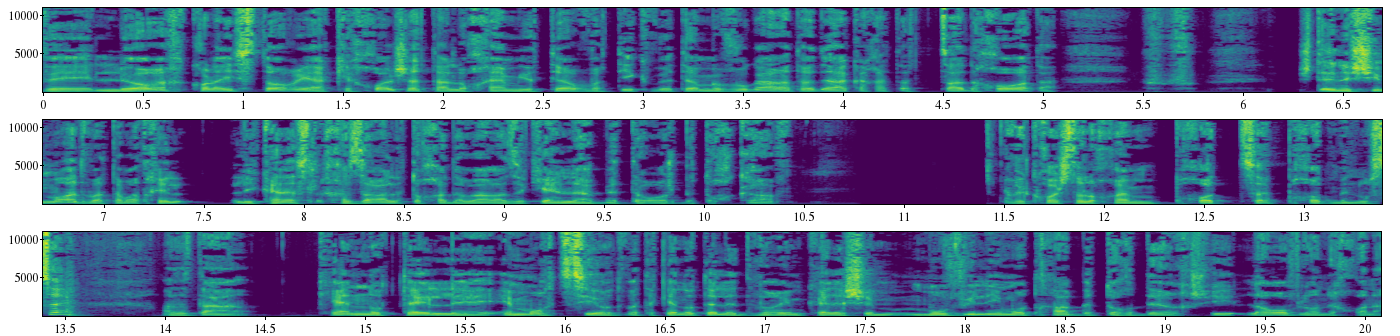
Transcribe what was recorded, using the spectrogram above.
ולאורך כל ההיסטוריה ככל שאתה לוחם יותר ותיק ויותר מבוגר אתה יודע לקחת את הצעד אחורה אתה שתי נשימות ואתה מתחיל להיכנס חזרה לתוך הדבר הזה כי אין לאבד את הראש בתוך קרב. וככל שאתה לוחם פחות פחות מנוסה אז אתה כן נוטה לאמוציות ואתה כן נוטה לדברים כאלה שמובילים אותך בתוך דרך שהיא לרוב לא נכונה.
